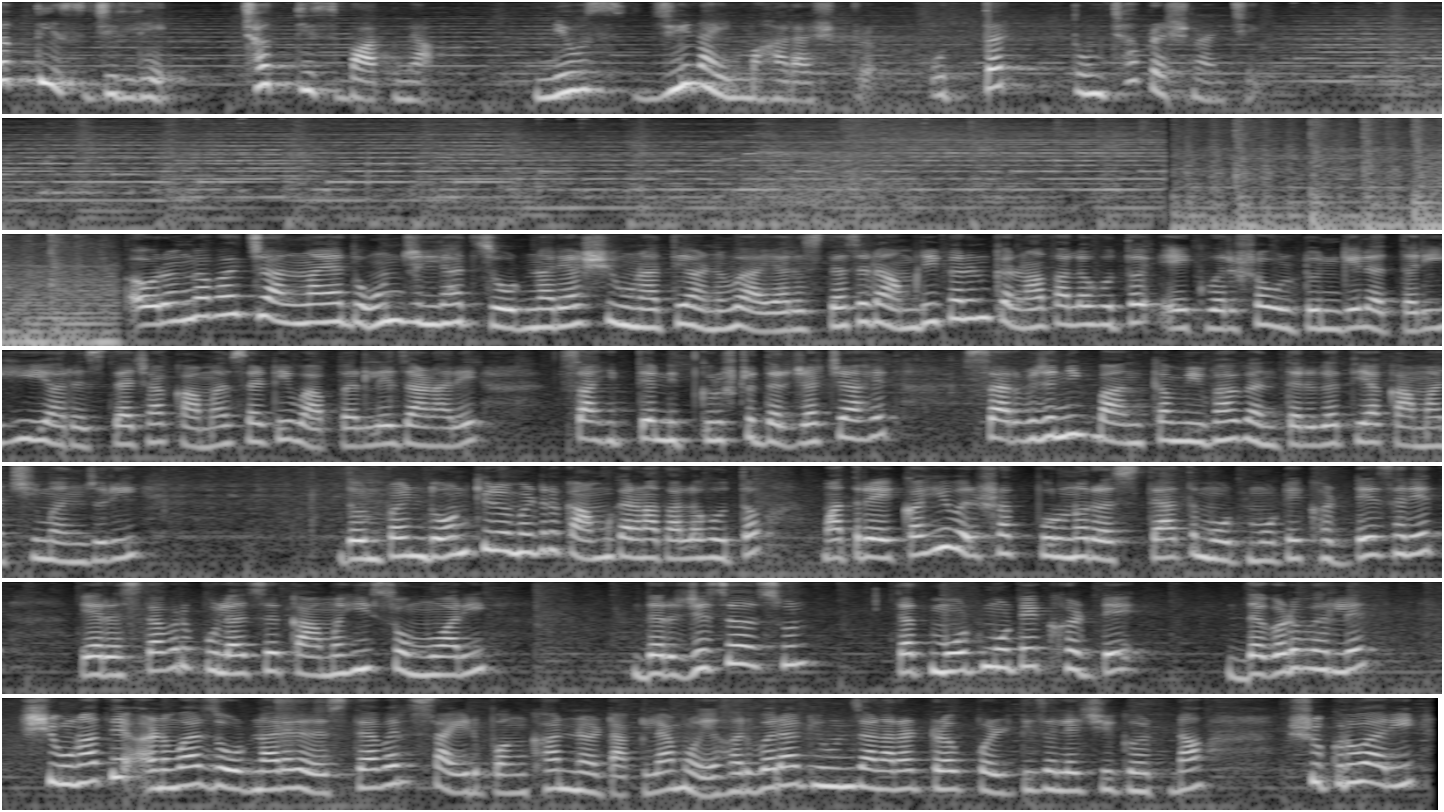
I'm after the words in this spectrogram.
छत्तीस जिल्हे छत्तीस बातम्या. News G nine Maharashtra. उत्तर तुमच्या प्रश्नांची. औरंगाबाद जालना या दोन जिल्ह्यात जोडणाऱ्या शिवणा ते अणवा या रस्त्याचं डांबरीकरण करण्यात आलं होतं. एक वर्ष उलटून गेलं तरीही या रस्त्याच्या कामासाठी वापरले जाणारे साहित्य निकृष्ट दर्जाचे आहेत. सार्वजनिक बांधकाम विभाग अंतर्गत या कामाची मंजुरी दोन पॉईंट दोन किलोमीटर काम करण्यात आलं होतं. मात्र एकाही वर्षात पूर्ण रस्त्यात मोठमोठे खड्डे झालेत. या रस्त्यावर पुलाचं कामही सोमवारी दर्जेचं असून त्यात मोठमोठे खड्डे दगड भरलेत. शिवणा ते अणवा जोडणाऱ्या रस्त्यावर साईड पंखा न टाकल्यामुळे हरभरा घेऊन जाणारा ट्रक पलटी झाल्याची घटना शुक्रवारी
